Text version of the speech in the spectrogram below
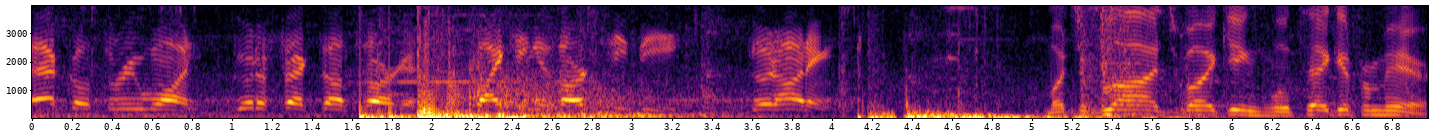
Echo 3-1. Good effect on target. Viking is RTB. Good hunting. Much obliged, Viking. We'll take it from here.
